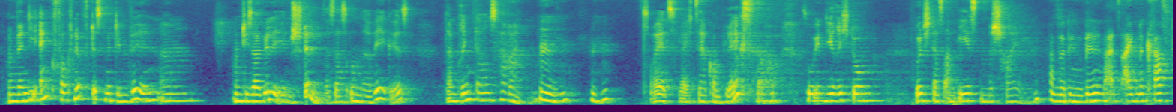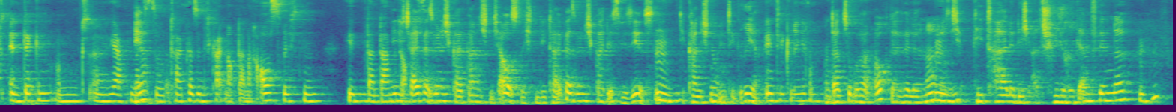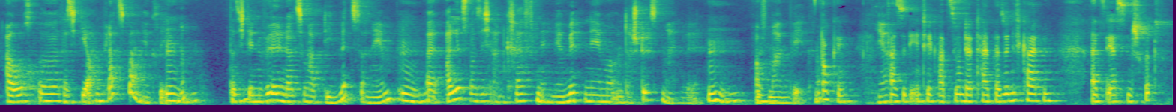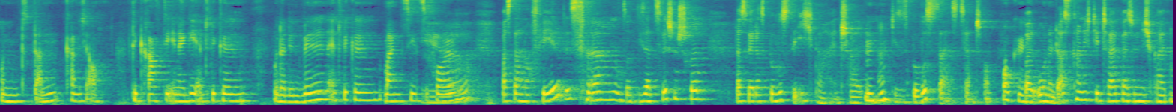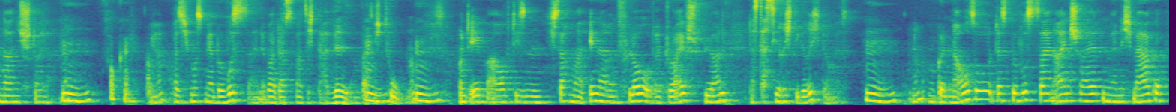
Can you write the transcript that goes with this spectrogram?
Und wenn die eng verknüpft ist mit dem Willen ähm, und dieser Wille eben stimmt, dass das unser Weg ist, dann bringt er uns voran. Mhm. Mhm. Das war jetzt vielleicht sehr komplex, aber so in die Richtung würde ich das am ehesten beschreiben. Also den Willen als eigene Kraft entdecken und äh, ja, vielleicht ja. so Teilpersönlichkeiten auch danach ausrichten. Eben dann damit nee, die Teilpersönlichkeit kann ich nicht ausrichten. Die Teilpersönlichkeit ist, wie sie ist. Mhm. Die kann ich nur integrieren. Integrieren. Und dazu gehört auch der Wille, ne? Mhm. dass ich die Teile, die ich als schwierig empfinde, mhm. auch, äh, dass ich die auch einen Platz bei mir kriege. Ne? Dass ich den Willen dazu habe, die mitzunehmen, mhm. weil alles, was ich an Kräften in mir mitnehme, unterstützt meinen Willen mhm. auf mhm. meinem Weg. Ne? Okay. Ja. Also die Integration der Teilpersönlichkeiten als ersten Schritt und dann kann ich auch die Kraft, die Energie entwickeln oder den Willen entwickeln, meinem Ziel zu folgen. Was da noch fehlt, ist ähm, so dieser Zwischenschritt, dass wir das bewusste Ich da einschalten, mhm. ne? dieses Bewusstseinszentrum. Okay. Weil ohne das kann ich die Teilpersönlichkeiten gar nicht steuern. Ne? Mhm. Okay. Ja? Also ich muss mir bewusst sein über das, was ich da will und was mhm. ich tue. Ne? Mhm. Und eben auch diesen, ich sag mal, inneren Flow oder Drive spüren, dass das die richtige Richtung ist. Mhm. Ne? Und genauso das Bewusstsein einschalten, wenn ich merke,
